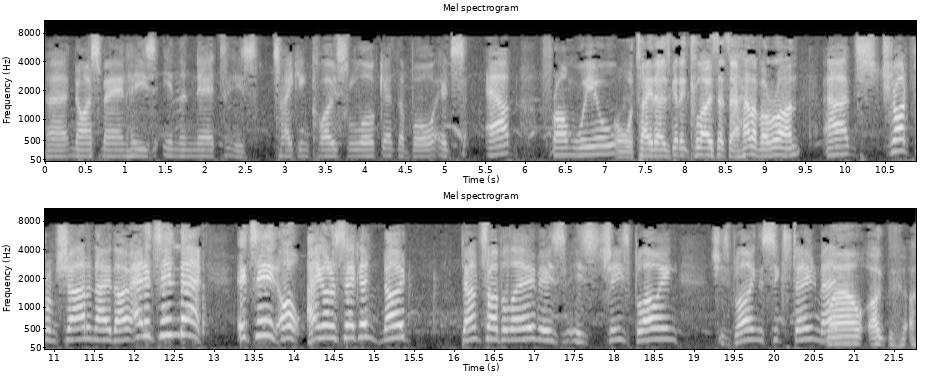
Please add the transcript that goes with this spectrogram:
Uh, nice man. He's in the net. He's taking close look at the ball. It's out from Wheel. Oh, Tato's getting close. That's a hell of a run. Uh, shot from Chardonnay though, and it's in that. It's in. Oh, hang on a second. No, Dunce, I believe, is is she's blowing. She's blowing the 16, man. Well, uh, uh,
